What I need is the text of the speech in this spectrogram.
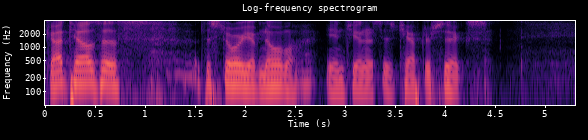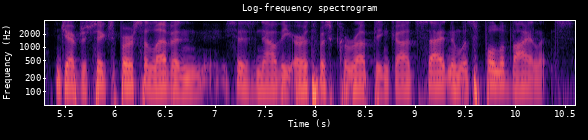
God tells us the story of Noah in Genesis chapter 6. In chapter 6, verse 11, it says, Now the earth was corrupt in God's sight and it was full of violence.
